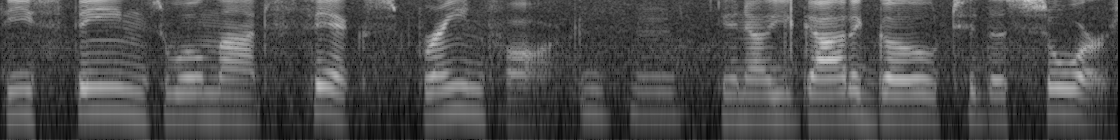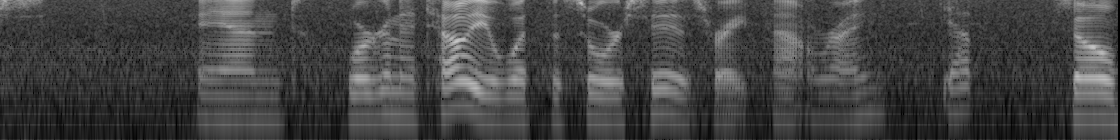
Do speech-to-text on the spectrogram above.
these things will not fix brain fog. Mm-hmm. You know, you got to go to the source. And we're going to tell you what the source is right now, right? Yep. So,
